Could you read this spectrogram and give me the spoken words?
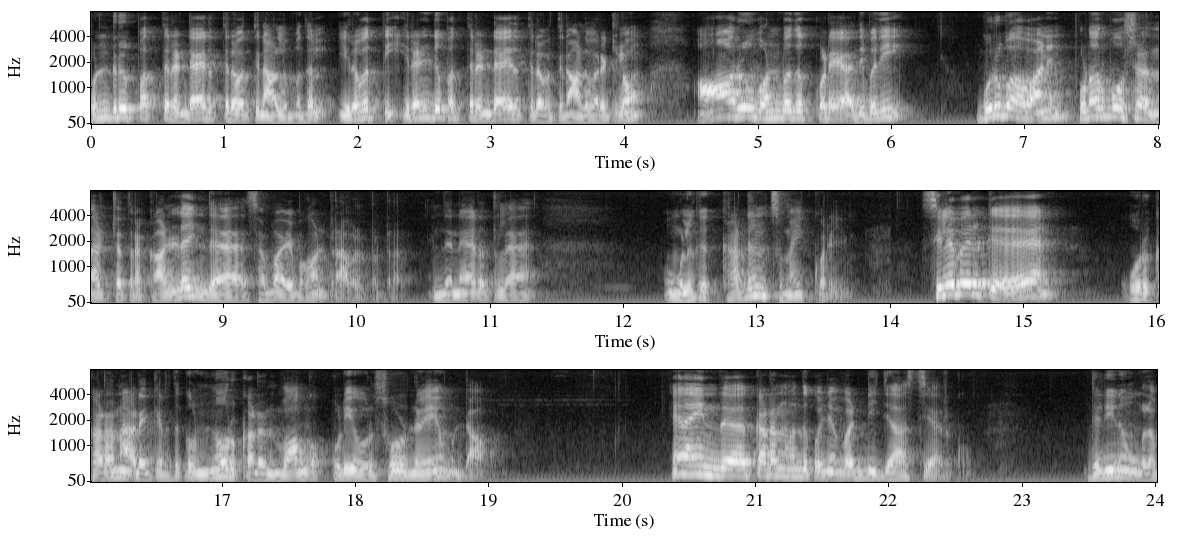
ஒன்று பத்து ரெண்டாயிரத்தி இருபத்தி நாலு முதல் இருபத்தி இரண்டு பத்து ரெண்டாயிரத்தி இருபத்தி நாலு வரைக்கும் ஆறு ஒன்பது குடைய அதிபதி குரு பகவானின் புனர்பூச நட்சத்திர காலில் இந்த செவ்வாய் பகவான் ட்ராவல் பண்ணுறார் இந்த நேரத்தில் உங்களுக்கு கடன் சுமை குறையும். சில பேருக்கு ஒரு கடனை அடைக்கிறதுக்கு இன்னொரு கடன் வாங்கக்கூடிய ஒரு சூழ்நிலையும் உண்டாகும். ஏன்னா இந்த கடன் வந்து கொஞ்சம் வட்டி ஜாஸ்தியாக இருக்கும். திடீர்னு உங்களை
